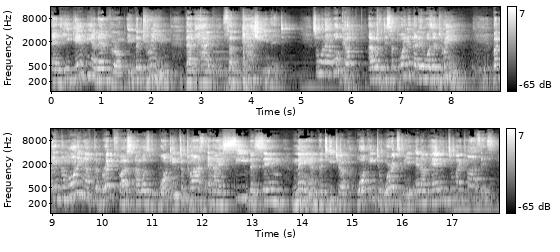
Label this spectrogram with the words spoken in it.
And he gave me an envelope in the dream that had some cash in it. So when I woke up, I was disappointed that it was a dream. But in the morning after breakfast, I was walking to class and I see the same man, the teacher, walking towards me, and I'm heading to my classes.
